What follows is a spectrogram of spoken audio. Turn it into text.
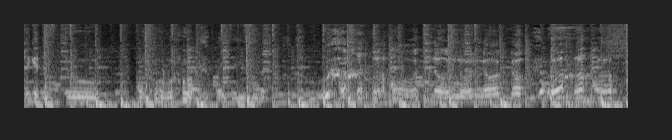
Look at this dude. Wait till you see the. no, no, no, no.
